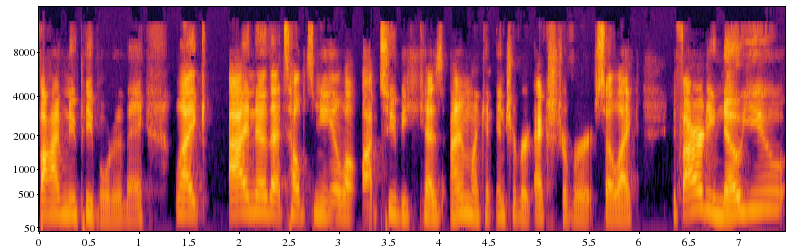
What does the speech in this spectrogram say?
five new people today. Like, I know that's helped me a lot too because I'm like an introvert extrovert. So, like, if I already know you,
